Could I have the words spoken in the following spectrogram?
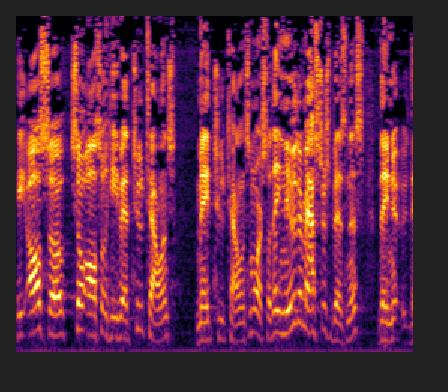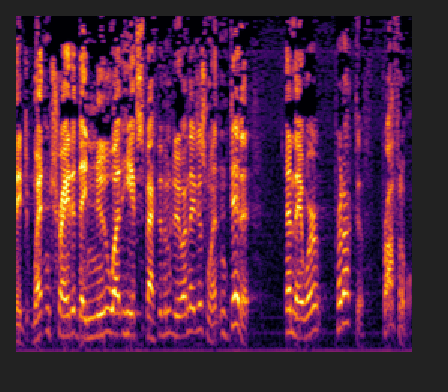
He also, so also he who had two talents made two talents more. So they knew their master's business. They knew, they went and traded. They knew what he expected them to do, and they just went and did it. And they were productive, profitable.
